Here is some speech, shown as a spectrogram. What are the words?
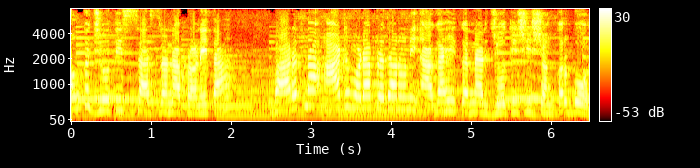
અંક જ્યોતિષ શાસ્ત્રના પ્રણેતા, ભારતના આઠ વડાપ્રધાનોની આગાહી કરનાર જ્યોતિષી શંકર ગોર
